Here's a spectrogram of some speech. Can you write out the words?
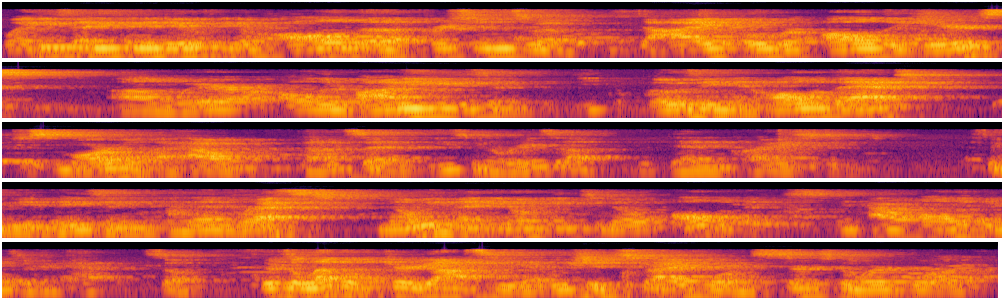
what He said He's going to do. Think of all the Christians who have died over all the years. Um, where are all their bodies and decomposing and all of that? Just marvel at how God said He's going to raise up the dead in Christ, and it's going to be amazing. And then rest, knowing that you don't need to know all the things and how all the things are going to happen. So there's a level of curiosity that we should strive for and search the Word for.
